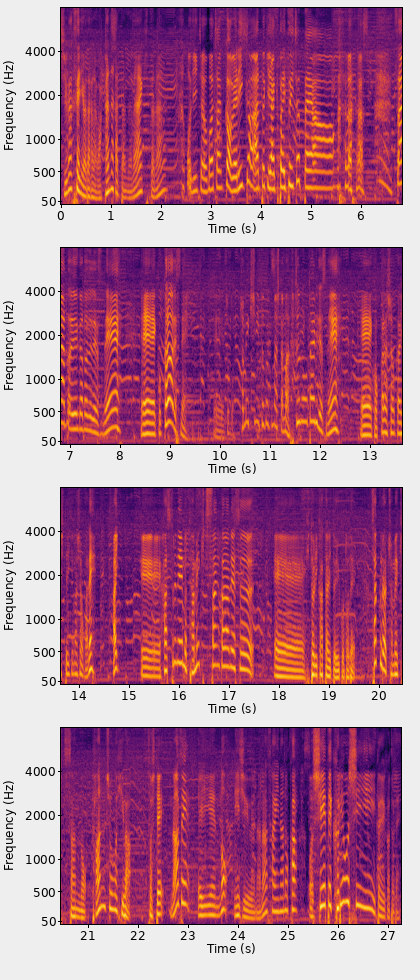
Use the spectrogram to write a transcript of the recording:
中学生にはだから分かんなかったんだなきっとな。おじいちゃんおばあちゃんごめんりんこあの時悪態ついちゃったよ。さあということでですね、えーここからはですね、えーちょっとちょめきちに届きました。まあ普通のお便りですね、えーここから紹介していきましょうかね。はい、えーハッスルネームためきちさんからです。えー一人語りということで。さくらちょめきちさんの誕生日はそしてなぜ永遠の27歳なのか教えてくりょうしということで。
